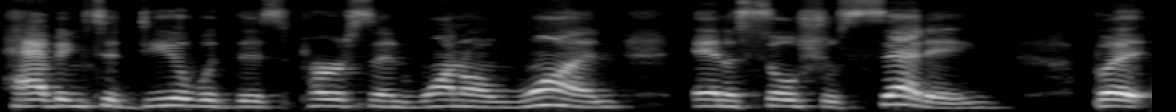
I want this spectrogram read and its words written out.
having to deal with this person one on one in a social setting, but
